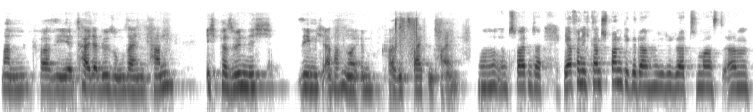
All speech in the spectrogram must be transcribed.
man quasi Teil der Lösung sein kann. Ich persönlich sehe mich einfach nur im quasi zweiten Teil. Mhm, Im zweiten Teil. Ja, finde ich ganz spannend, die Gedanken, die du dazu machst. Ähm,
